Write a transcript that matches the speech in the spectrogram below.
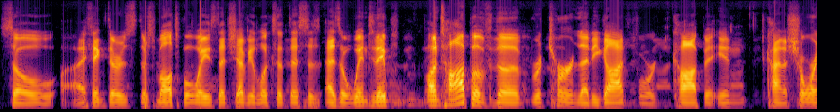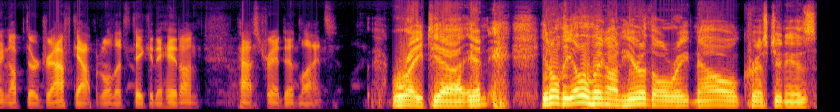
So I think there's there's multiple ways that Chevy looks at this as, as a win today, on top of the return that he got for Copp in kind of shoring up their draft capital that's taken a hit on past trade deadlines. Right. Yeah. And you know the other thing on here though right now, Christian is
